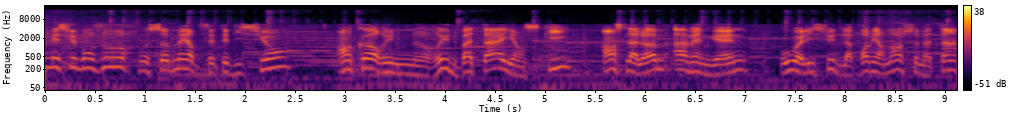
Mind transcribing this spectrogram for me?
Mesdames, Messieurs, bonjour. Au sommaire de cette édition, encore une rude bataille en ski, en slalom à Wengen, où à l'issue de la première manche ce matin,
